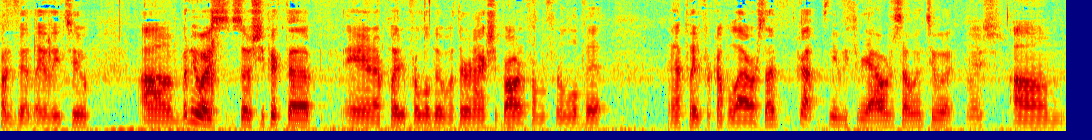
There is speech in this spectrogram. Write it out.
quite a bit lately too. Um, but anyways, so she picked that up and I played it for a little bit with her, and I actually borrowed it from her for a little bit. And I played it for a couple hours. So I've got maybe three hours or so into it. nice. Um,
